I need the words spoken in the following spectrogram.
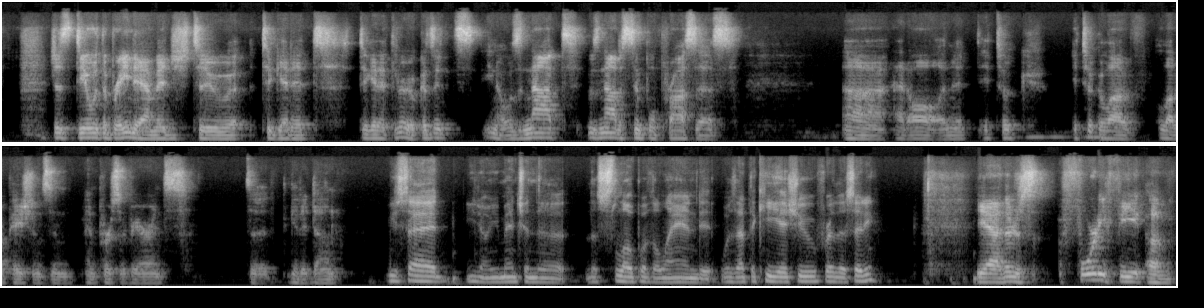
just deal with the brain damage to to get it to get it through. Because it's you know it was not it was not a simple process uh, at all. And it it took it took a lot of a lot of patience and, and perseverance to get it done. You said you know you mentioned the the slope of the land. Was that the key issue for the city yeah, there's 40 feet of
